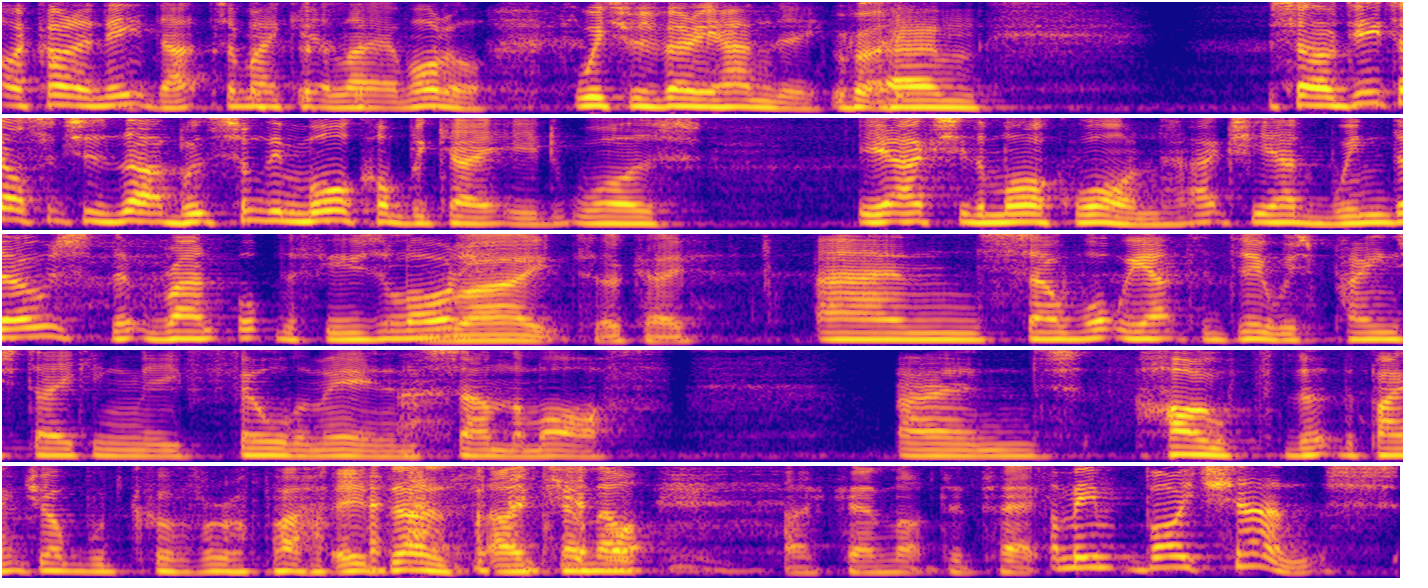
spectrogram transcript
I kind of need that to make it a later model, which was very handy. Right. Um, so details such as that, but something more complicated was. It actually, the Mark One actually had windows that ran up the fuselage, Right. Okay. and so what we had to do was painstakingly fill them in and sand them off, and hope that the paint job would cover up our. It does. I cannot. I cannot detect. I mean, by chance,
